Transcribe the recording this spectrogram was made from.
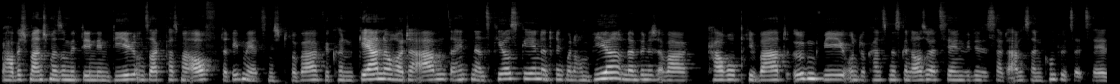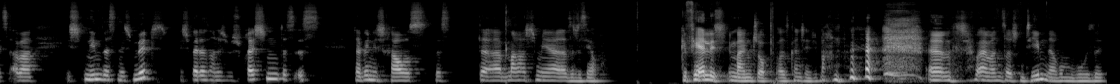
habe ich manchmal so mit denen den Deal und sage, pass mal auf, da reden wir jetzt nicht drüber. Wir können gerne heute Abend da hinten ans Kiosk gehen, dann trinken wir noch ein Bier und dann bin ich aber Caro privat irgendwie und du kannst mir das genauso erzählen, wie du das halt abends deinen Kumpels erzählst. Aber ich nehme das nicht mit, ich werde das auch nicht besprechen. Das ist, da bin ich raus. Das, da mache ich mir, also das ist ja auch gefährlich in meinem Job, also das kann ich ja nicht machen. ähm, ich habe einfach an solchen Themen da rumwusel.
